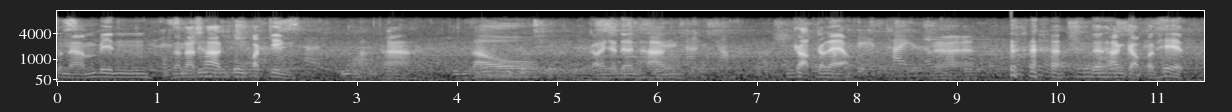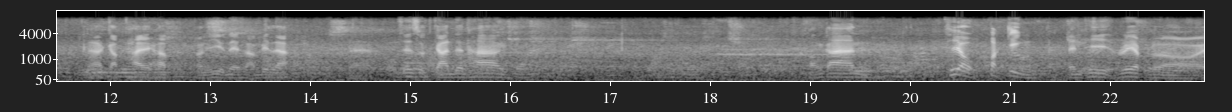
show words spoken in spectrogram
สนามบินนานาชาติกรุงปักกิ่งอ่าเรากำลังจะเดินทางกลับกันแล้วเทศไทยแล้วเดินทางกลับประเทศนะกลับไทยครับ ตอนนี้อยู่ในสนามบินแล้วนะสิ้นสุดการเดินทาง ของการเที่ยวปักกิ่ง เป็นที่เรียบร้อย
